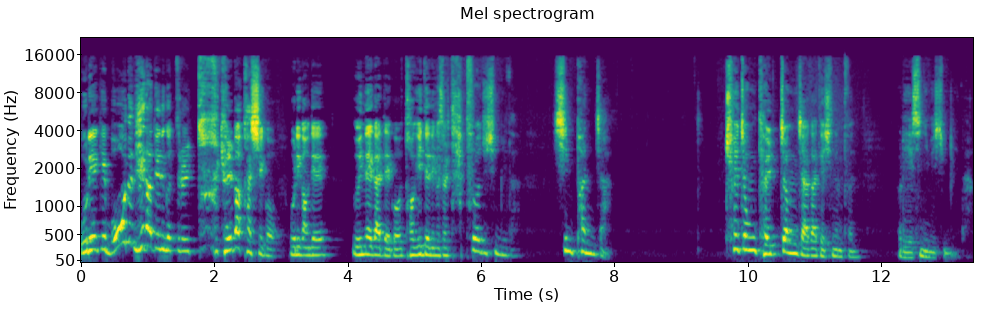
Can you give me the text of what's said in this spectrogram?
우리에게 모든 해가 되는 것들을 다 결박하시고 우리 가운데 은혜가 되고 덕이 되는 것을 다 풀어주십니다. 심판자, 최종 결정자가 되시는 분, 우리 예수님이십니다.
